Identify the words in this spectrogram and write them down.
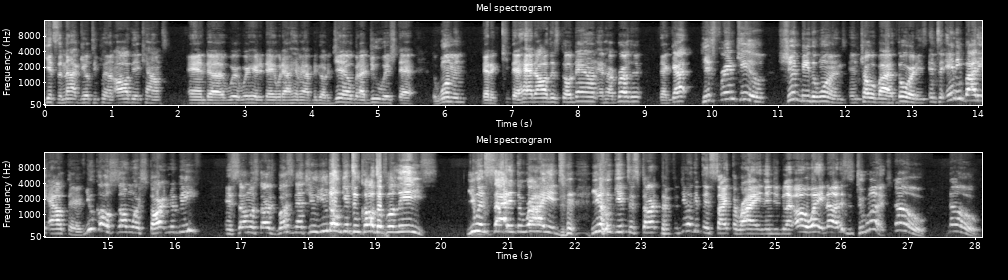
gets the not guilty plea on all the accounts, and uh, we're we're here today without him having to go to jail. But I do wish that the woman that that had all this go down and her brother that got his friend killed should be the ones in trouble by authorities. And to anybody out there, if you go somewhere starting to be and someone starts busting at you, you don't get to call the police. You incited the riot. you don't get to start the. You don't get to incite the riot and then just be like, "Oh wait, no, this is too much." No, no,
